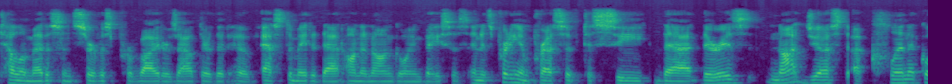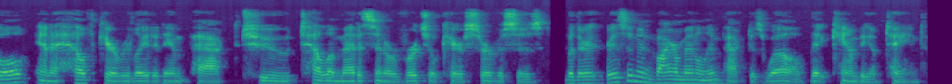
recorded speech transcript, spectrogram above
telemedicine service providers out there that have estimated that on an ongoing basis. And it's pretty impressive to see that there is not just a clinical and a healthcare related impact to telemedicine or virtual care services, but there is an environmental impact as well that can be obtained.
